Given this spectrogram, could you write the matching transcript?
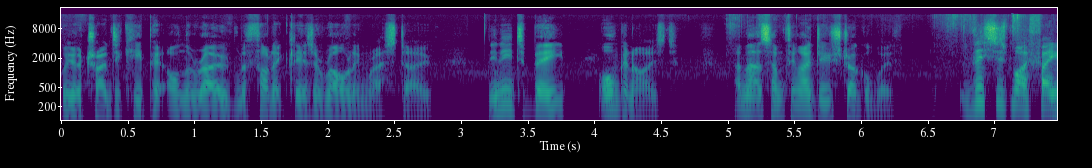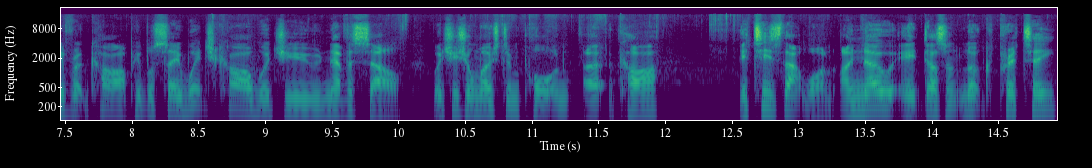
or you're trying to keep it on the road methodically as a rolling resto, you need to be organised. And that's something I do struggle with. This is my favourite car. People say, which car would you never sell? Which is your most important uh, car? it is that one. I know it doesn't look pretty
